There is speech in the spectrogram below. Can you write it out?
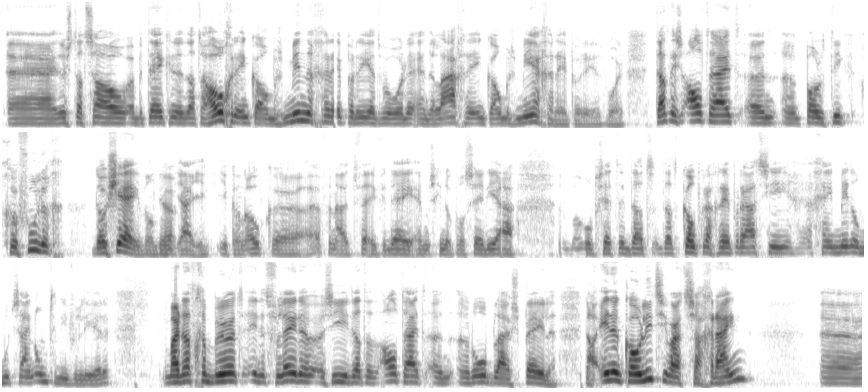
Eh, dus dat zou betekenen dat de hogere inkomens minder gerepareerd worden en de lagere inkomens meer gerepareerd worden. Dat is altijd een, een politiek gevoelig dossier. Want Ja. ja. je, je kan ook eh, vanuit VVD en misschien ook wel CDA een boom opzetten dat, dat koopkrachtreparatie geen middel moet zijn om te nivelleren. Maar dat gebeurt in het verleden, zie je dat het altijd een, een rol blijft spelen. Nou, in een coalitie waar het zagrijn eh,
